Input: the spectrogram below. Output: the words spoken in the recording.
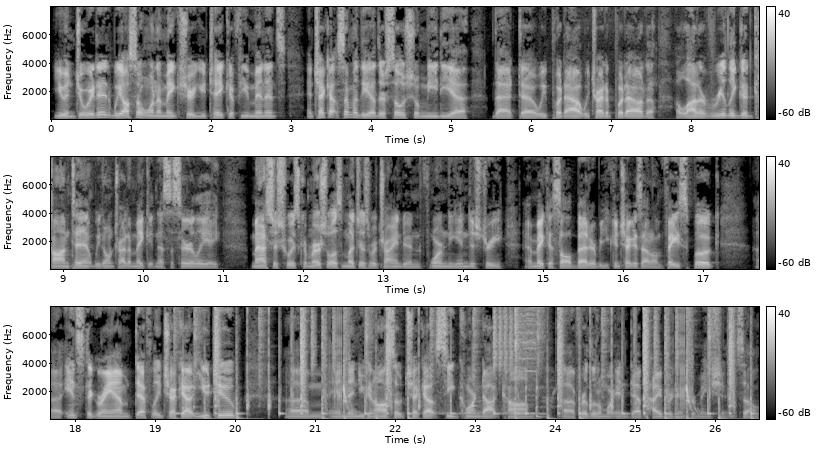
you enjoyed it. We also want to make sure you take a few minutes and check out some of the other social media that uh, we put out. We try to put out a, a lot of really good content. We don't try to make it necessarily a Master Choice commercial as much as we're trying to inform the industry and make us all better. But you can check us out on Facebook, uh, Instagram. Definitely check out YouTube. Um, and then you can also check out seedcorn.com uh, for a little more in depth hybrid information. So,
